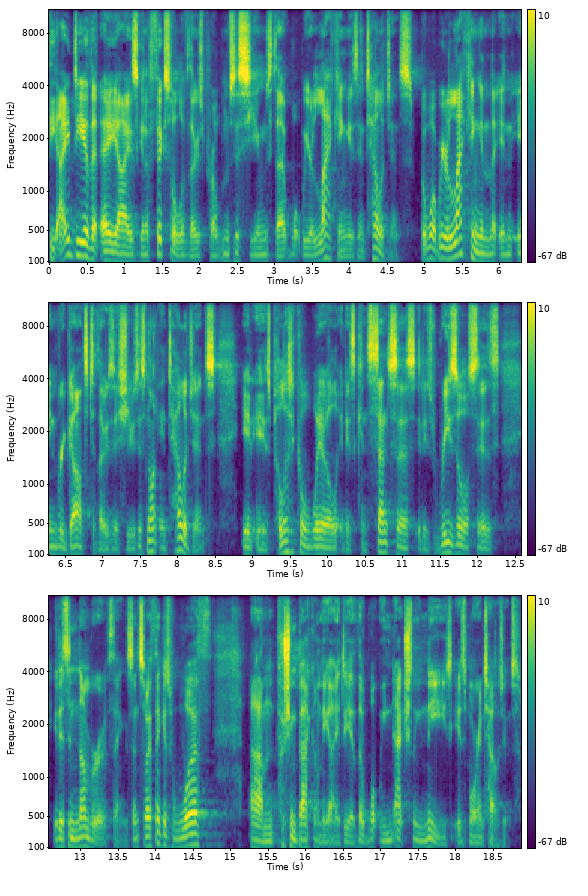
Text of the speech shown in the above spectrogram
The idea that AI is going to fix all of those problems assumes that what we are lacking is intelligence. But what we are lacking in, the, in, in regards to those issues is not intelligence, it is political will, it is consensus, it is resources, it is a number of things. And so I think it's worth um, pushing back on the idea that what we actually need is more intelligence.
